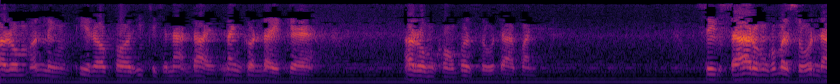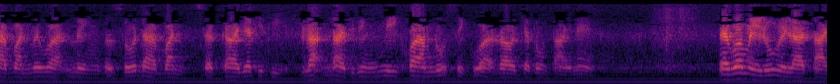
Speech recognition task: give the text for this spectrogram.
อารมณ์อันหนึ่งที่เราพอที่จะชนะได้ นั่นก็ได้แก่ อารมณ์ของพระโสดาบันศึกษาอารมณ์ของพระโสดาบันไว้ว่าหนึ่งพระโสดาบันสกายทิฏฐิละได้เพียงมีความรู้สึกว่าเราจะต้องตายแน่แต่ว่าไม่รู้เวลาตาย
